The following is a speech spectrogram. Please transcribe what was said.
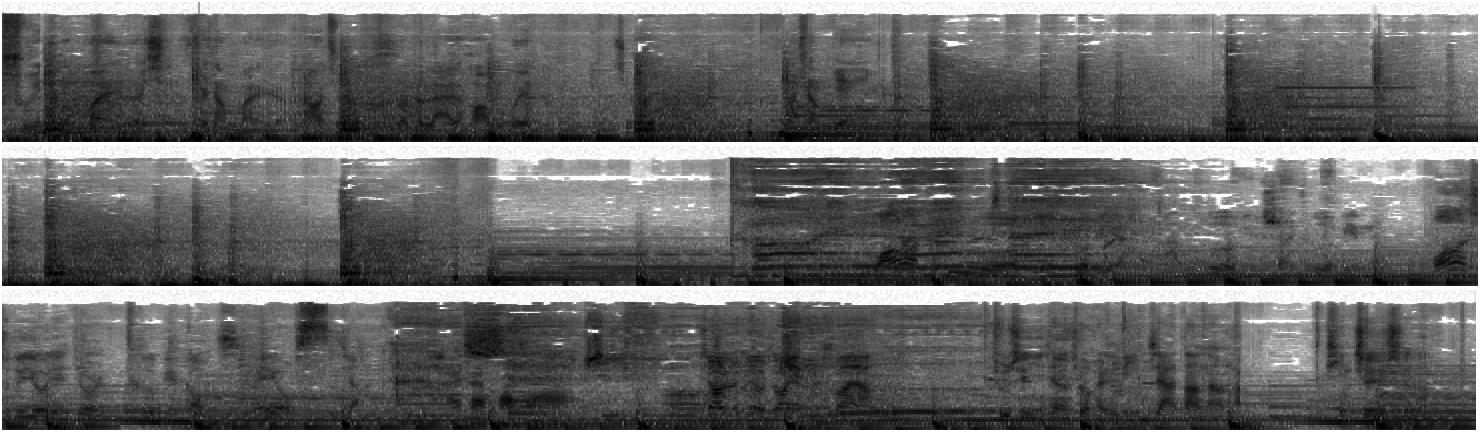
属于那种慢热型非常慢热然后就合得来的话我会就马上变一个人王老师特别特别好看特别帅特别美王老师的优点就是特别高级没有死角还在画画。肖老师没有妆也很帅啊。初始印象就很邻家大男孩挺真实的。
